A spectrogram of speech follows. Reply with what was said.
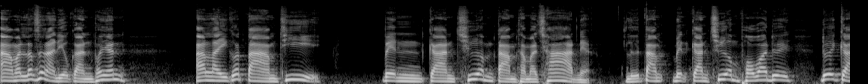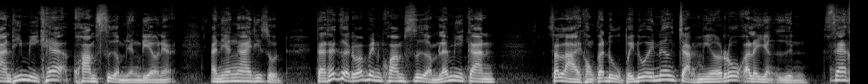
อ่ามันลักษณะเดียวกัน เพราะฉะนั้นอะไรก็ตามที่เป็นการเชื่อมตามธรรมชาติเนี่ย หรือตามเป็นการเชื่อมเพราะว่าด้วยด้วยการที่มีแค่ความเสื่อมอย่างเดียวเนี่ย อันนี้ง่ายที่สุด แต่ถ้าเกิดว่าเป็นความเสื่อมและมีการสลายของกระดูกไปด้วยเนื่องจากมีโรคอะไรอย่างอื่น แทรก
